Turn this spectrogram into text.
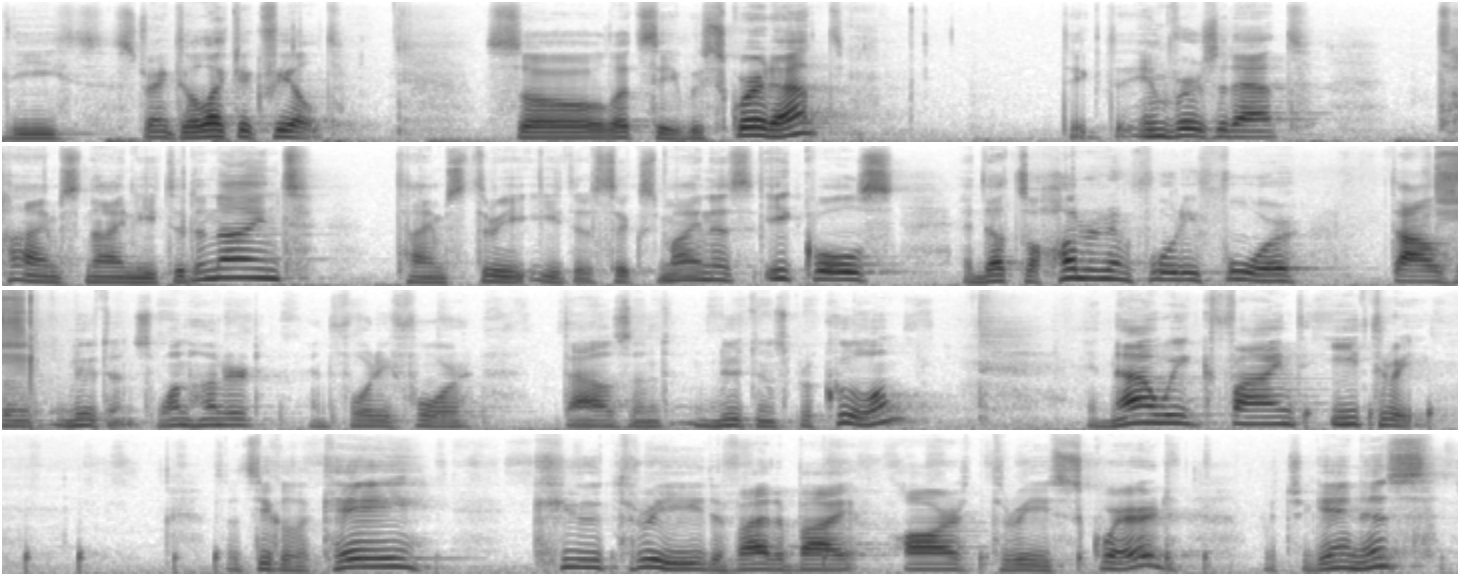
the strength of the electric field. So let's see, we square that, take the inverse of that, times 9e to the 9th, times 3e to the 6 minus equals, and that's 144,000 newtons, 144,000 newtons per coulomb. And now we find E3. So it's equal to K Q3 divided by R3 squared, which again is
